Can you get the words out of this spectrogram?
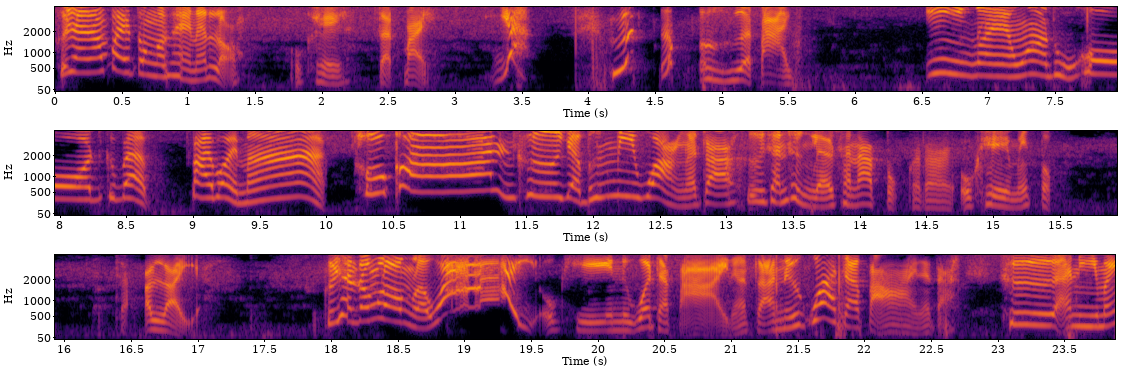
คือฉันต้องไปตรงกำแพงนั้นเหรอ โอเค จัดไปยะฮึบอึ๊บเออเหือตาย อีกแล้วอะทุกคนคือแบบตายบ่อยมาก ทุกคนคืออย่าเพิ่งมีหวังนะจ๊ะ คือฉันถึงแล้วฉันอาจตกก็ได้ โอเคไม่ตก จะอะไรอะ คือฉันต้องลงเหรอว้ายโอเค นึกว่าจะตายนะจ๊ะ นึกว่าจะตายนะจ๊ะ คืออันนี้ไม่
